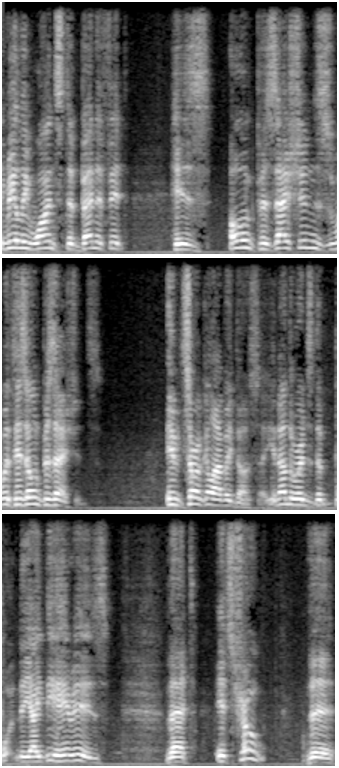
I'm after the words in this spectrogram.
really wants to benefit his own possessions with his own possessions. In other words, the the idea here is that it's true. The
